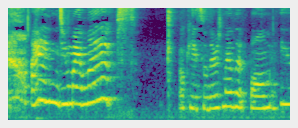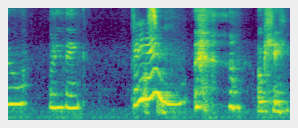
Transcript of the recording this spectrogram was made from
I didn't do my lips. Okay, so there's my lip balm. Ew. What do you think? Awesome. okay.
